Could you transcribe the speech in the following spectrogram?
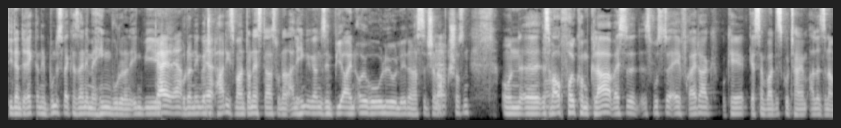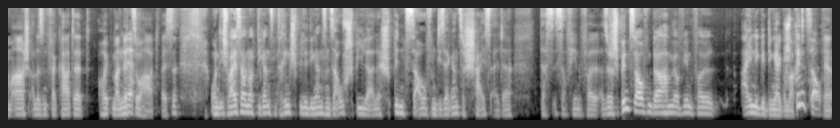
die dann direkt an den Bundeswehrkasernen immer hingen, wo du dann irgendwie, Geil, ja. wo dann irgendwelche Ja. Partys waren, Donnerstags, wo dann alle hingegangen sind, Bier ein Euro, ole, ole, dann hast du dich dann abgeschossen. Und äh, das war auch vollkommen klar, weißt du, es wusste, ey, Freitag, okay, gestern war Disco-Time, alle sind am Arsch, alle sind verkatert, heute mal nicht Ja. so hart, weißt du. Und ich weiß auch noch, die ganzen Trinkspiele, die ganzen Saufspiele, alle Spinnsaufen, dieser ganze Scheiß, Alter, das ist auf jeden Fall, also Spinnsaufen, da haben wir auf jeden Fall einige Dinger gemacht. Spinnsaufen? Ja.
